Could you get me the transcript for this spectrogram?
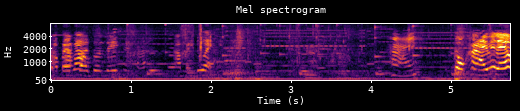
เอาไปปเปลาล่าตัวเล็กนะคะ เอาไปด้วย หายตกหายไปแล้ว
